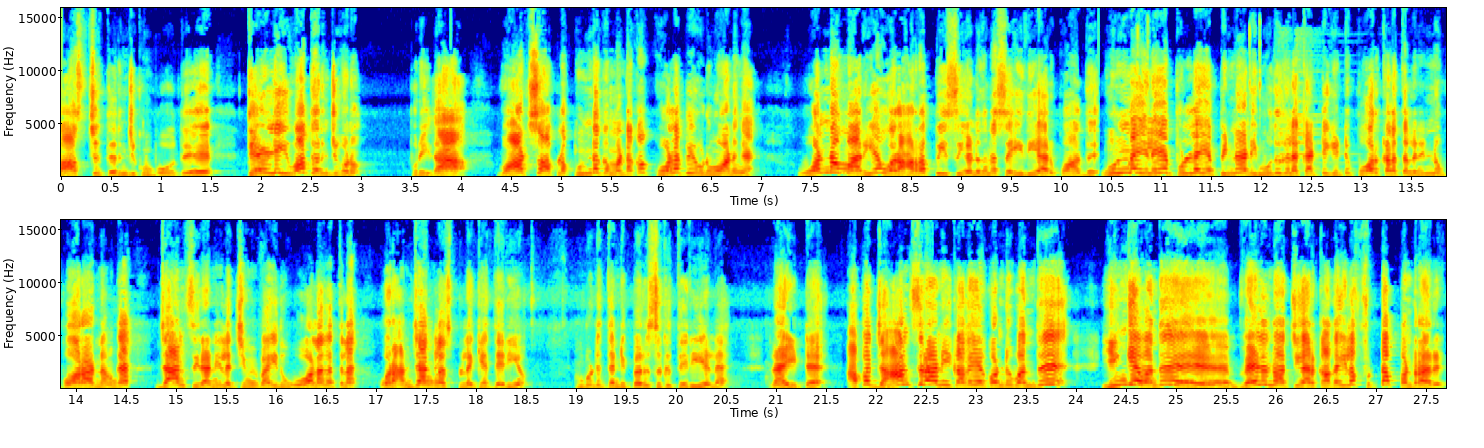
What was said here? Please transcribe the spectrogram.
வாசிச்சு தெரிஞ்சுக்கும் போது தெளிவா தெரிஞ்சுக்கணும். புரியுதா? வாட்ஸ்அப்பில் குண்டக்க மண்டக்கம் குழப்பி விடுவானுங்க. ஒன்ன மாதிரியே ஒரு அறப்பீசு எழுதுன செய்தியா இருக்கும் அது. உண்மையிலேயே பிள்ளைய பின்னாடி முதுகுல கட்டிக்கிட்டு போர்க்களத்துல நின்று போராடினவங்க ஜான்சி ராணி லட்சுமி பாய். இது உலகத்துல ஒரு அஞ்சாம் கிளாஸ் பிள்ளைக்கே தெரியும். இம்புட்டு தண்டி பெருசுக்கு தெரியல. ரைட்டு அப்ப ஜான்சி ராணி கதையை கொண்டு வந்து இங்க வந்து வேலுநாச்சியார் கதையில ஃபிட்டப் பண்றாரு.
